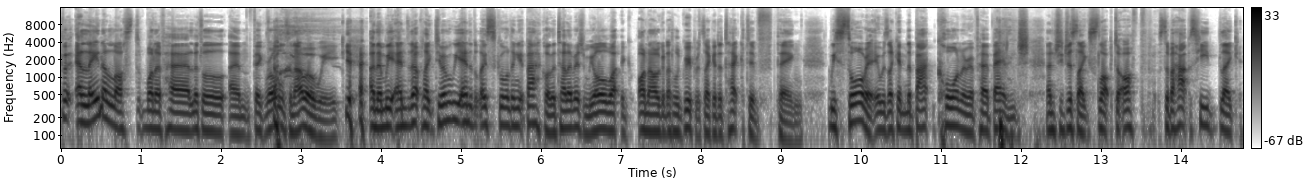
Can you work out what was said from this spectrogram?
but Elena lost one of her little um, fig rolls in our week. And then we ended up like, do you remember we ended up like scrolling it back on the television? We all were like, on our little group. It's like a detective thing. We saw it. It was like in the back corner of her bench, and she just like slopped it off. So perhaps he like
